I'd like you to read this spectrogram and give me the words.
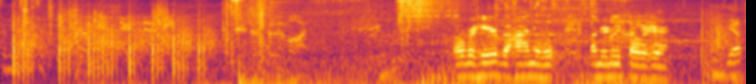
from the data. Shoot the thermite. Over here, behind the, underneath over here. Yep.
